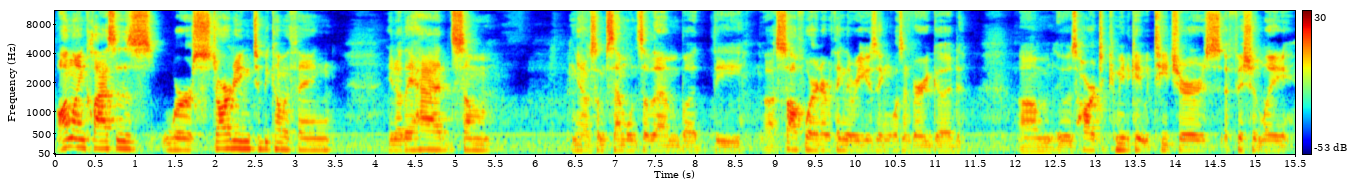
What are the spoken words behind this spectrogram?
online classes were starting to become a thing. You know, they had some, you know, some semblance of them, but the uh, software and everything they were using wasn't very good. Um, it was hard to communicate with teachers efficiently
